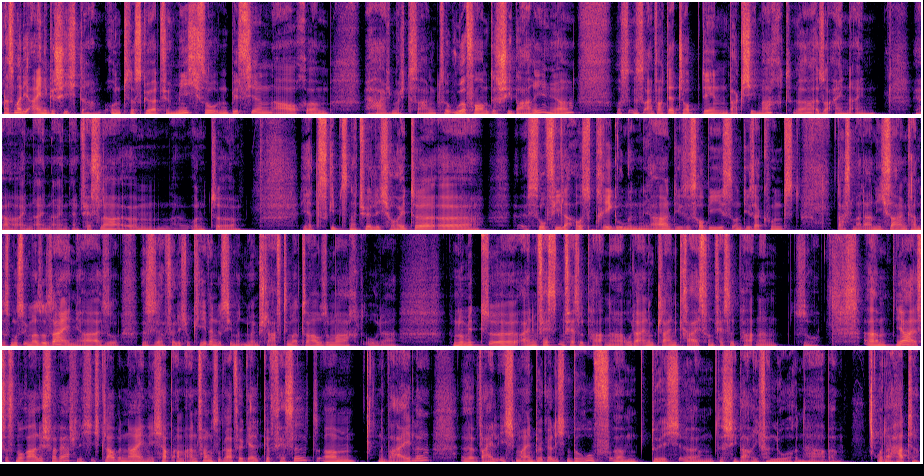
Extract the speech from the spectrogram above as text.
das ist mal die eine Geschichte. Und das gehört für mich so ein bisschen auch, ähm, ja, ich möchte sagen, zur Urform des Shibari, ja. Das ist einfach der Job, den ein Bakshi macht, ja, also ein, ein, ja, ein, ein, ein, ein Fessler ähm, und äh, Jetzt gibt es natürlich heute äh, so viele Ausprägungen ja, dieses Hobbys und dieser Kunst, dass man da nicht sagen kann, das muss immer so sein. Ja, also es ist ja völlig okay, wenn das jemand nur im Schlafzimmer zu Hause macht oder nur mit äh, einem festen Fesselpartner oder einem kleinen Kreis von Fesselpartnern. So. Ähm, ja, ist es moralisch verwerflich? Ich glaube nein. Ich habe am Anfang sogar für Geld gefesselt. Ähm, eine Weile, äh, weil ich meinen bürgerlichen Beruf ähm, durch ähm, das Shibari verloren habe oder hatte.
